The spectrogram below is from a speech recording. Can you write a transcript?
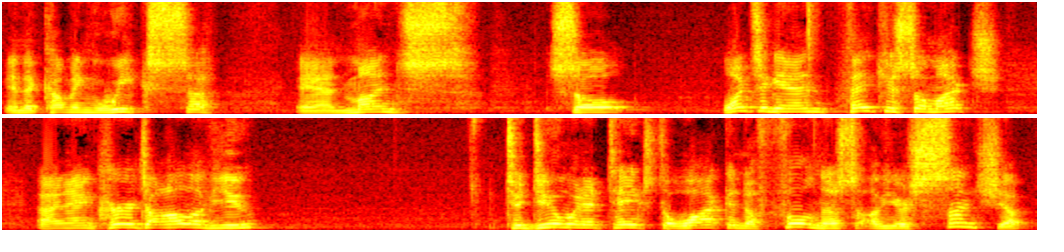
in the coming weeks. Uh, and months. So, once again, thank you so much. And I encourage all of you to do what it takes to walk in the fullness of your sonship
